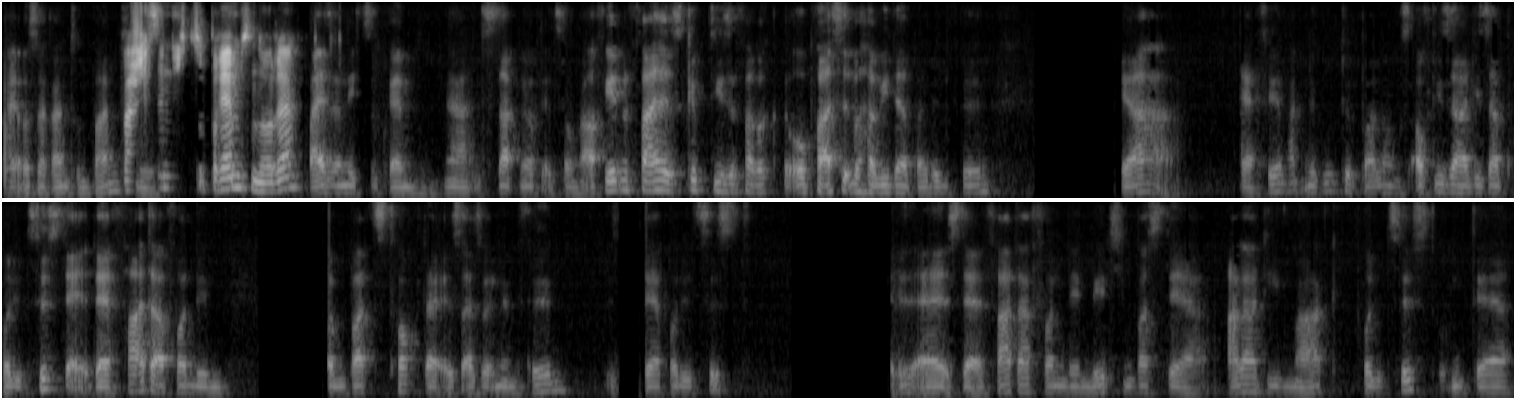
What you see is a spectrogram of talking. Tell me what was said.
außer Rand und Band. Weise nicht zu bremsen, oder? Weise nicht zu bremsen, ja, das sagt mir auf der Zunge. Auf jeden Fall, es gibt diese verrückte Opas immer wieder bei den Filmen. Ja, der Film hat eine gute Balance. Auch dieser, dieser Polizist, der, der Vater von dem von Buds Tochter ist, also in dem Film, ist der Polizist, er ist der Vater von dem Mädchen, was der Aladdin mag, Polizist und der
